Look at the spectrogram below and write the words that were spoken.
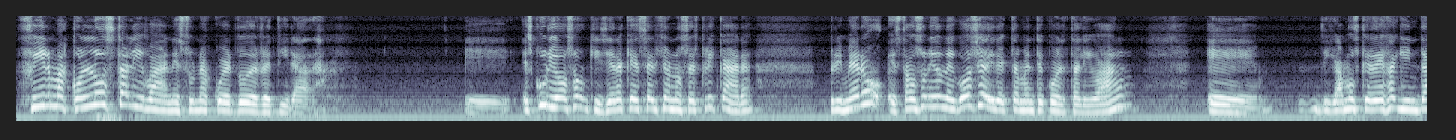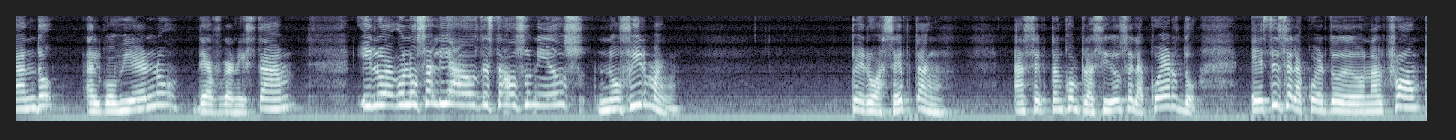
firma con los talibanes un acuerdo de retirada. Eh, es curioso, quisiera que Sergio nos explicara. Primero, Estados Unidos negocia directamente con el talibán, eh, digamos que deja guindando al gobierno de Afganistán y luego los aliados de Estados Unidos no firman, pero aceptan, aceptan complacidos el acuerdo. Este es el acuerdo de Donald Trump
